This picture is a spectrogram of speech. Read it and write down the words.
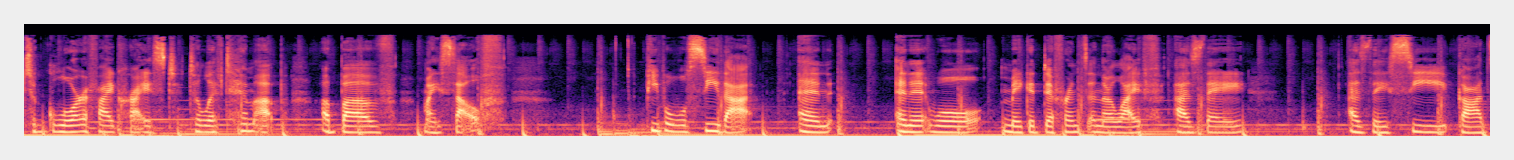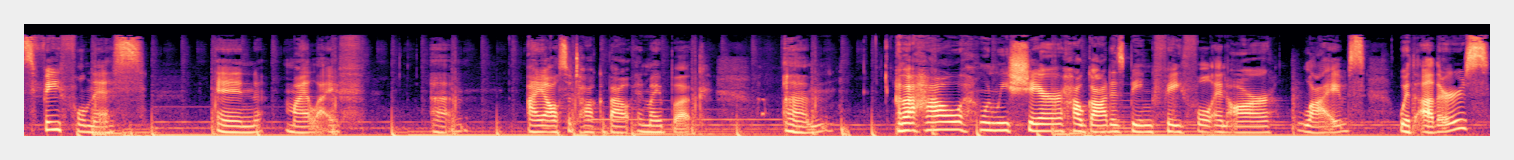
to glorify Christ, to lift Him up above myself. People will see that and and it will make a difference in their life as they as they see God's faithfulness in my life. Um, I also talk about in my book um, about how when we share how God is being faithful in our lives with others,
